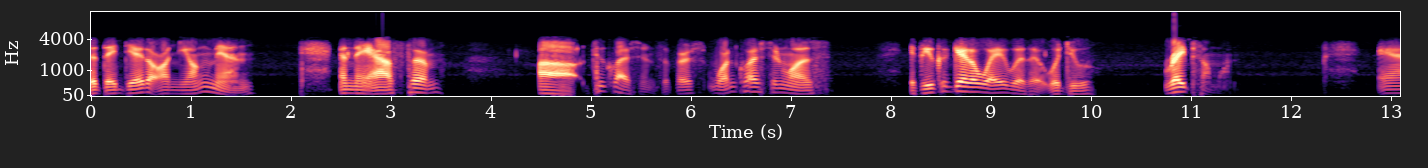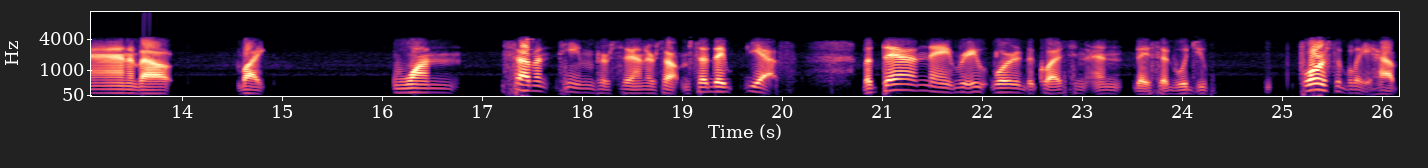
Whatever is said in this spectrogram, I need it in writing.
that they did on young men, and they asked them uh, two questions. The first one question was, if you could get away with it, would you rape someone? And about like one seventeen percent or something said they yes. But then they reworded the question and they said, Would you forcibly have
